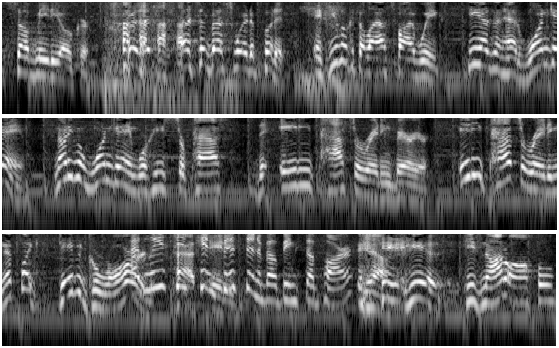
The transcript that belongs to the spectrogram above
sub mediocre. that's, that's the best way to put it. If you look at the last five weeks, he hasn't had one game, not even one game, where he's surpassed the 80 passer rating barrier. 80 passer rating, that's like David Garrard. At least he's passed 80. consistent about being subpar. Yeah. He, he is. He's not awful,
